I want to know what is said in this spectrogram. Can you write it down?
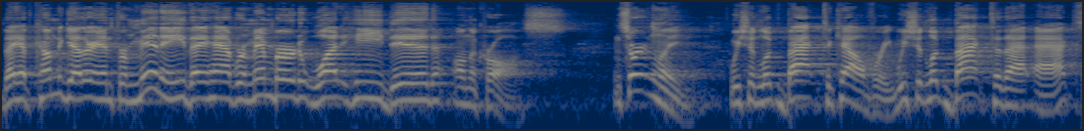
they have come together, and for many, they have remembered what he did on the cross. And certainly, we should look back to Calvary. We should look back to that act,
